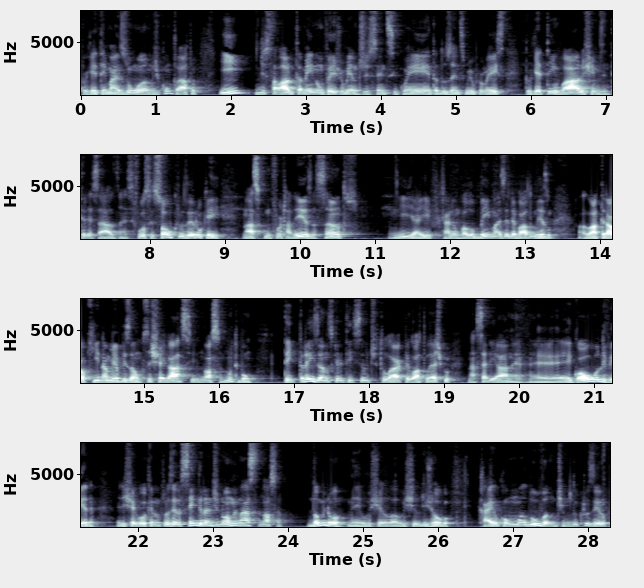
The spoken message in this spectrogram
porque tem mais um ano de contrato. E de salário também não vejo menos de 150, 200 mil por mês, porque tem vários times interessados, né? Se fosse só o Cruzeiro, ok. Mas com Fortaleza, Santos, e aí ficaria um valor bem mais elevado mesmo. lateral que, na minha visão, se chegasse, nossa, muito bom tem três anos que ele tem sido titular pelo Atlético na Série A, né? É, é igual o Oliveira. Ele chegou aqui no Cruzeiro sem grande nome, mas, nossa, dominou né? o, estilo, o estilo de jogo caiu como uma luva no time do Cruzeiro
